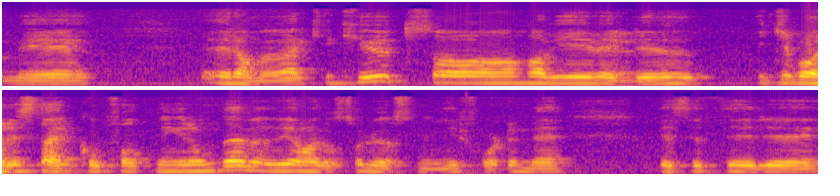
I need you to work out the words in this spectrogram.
med rammeverket Qt, så har vi veldig, ikke bare sterke oppfatninger om det, men vi har også løsninger for det med det heter eh,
